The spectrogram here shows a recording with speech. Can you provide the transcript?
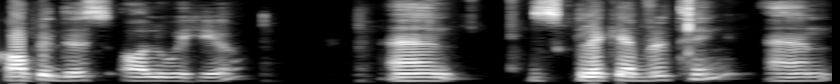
copy this all over here and just click everything and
